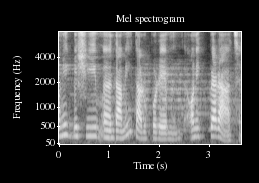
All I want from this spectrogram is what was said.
অনেক বেশি দামি, তার উপরে অনেক প্যারা আছে।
